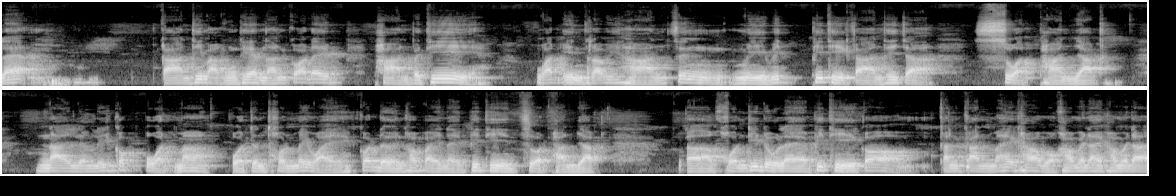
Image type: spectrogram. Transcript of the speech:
และการที่มากรุงเทพนั้นก็ได้ผ่านไปที่วัดอินทรวิหาร ซึ่งมีพิธีการที่จะสวดพานยักษ์ นายเรืองฤทธิ์ก็ปวดมาก ปวดจนทนไม่ไหว ก็เดินเข้าไปในพิธีสวดพานยักษ์อ่อคนที่ดูแลพิธีก็กันกันไม่ให้เข้าบอกเข้าไม่ได้เข้าไม่ได้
